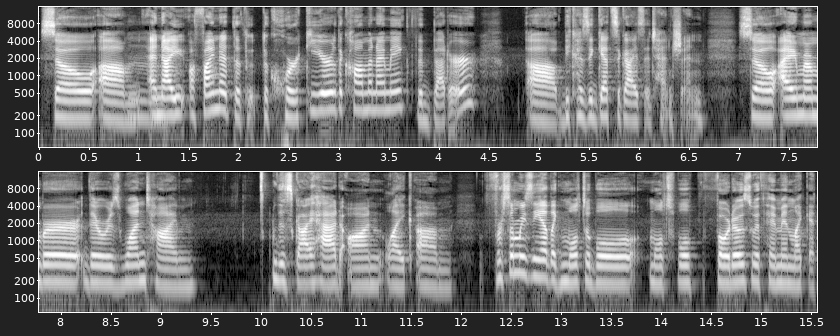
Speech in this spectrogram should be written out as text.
So, um, and I, I find that the, the quirkier the comment I make, the better uh, because it gets a guy's attention. So I remember there was one time this guy had on like um for some reason he had like multiple multiple photos with him in like a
